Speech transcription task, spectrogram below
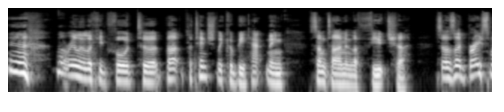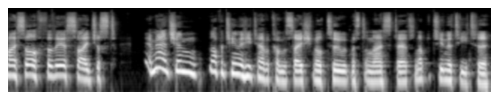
eh, not really looking forward to it, but potentially could be happening sometime in the future. So as I brace myself for this, I just imagine an opportunity to have a conversation or two with Mr. Neistat, an opportunity to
